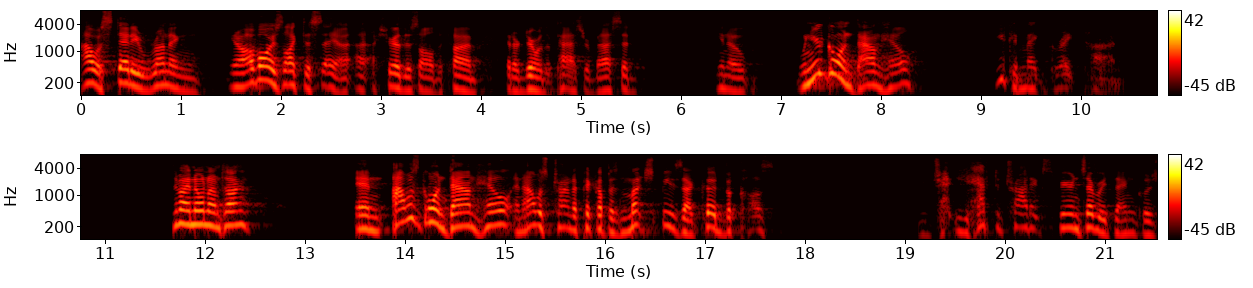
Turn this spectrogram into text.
I was steady running. You know, I've always liked to say, I, I share this all the time at our dinner with the pastor, but I said, you know, when you're going downhill, you can make great time. Does anybody know what I'm talking? And I was going downhill and I was trying to pick up as much speed as I could because you, you have to try to experience everything because,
